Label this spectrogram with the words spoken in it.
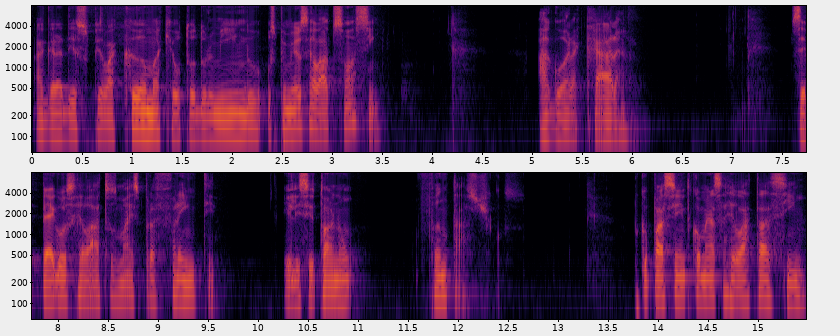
agradeço pela cama que eu estou dormindo. Os primeiros relatos são assim. Agora, cara, você pega os relatos mais para frente, eles se tornam fantásticos. Porque o paciente começa a relatar assim:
